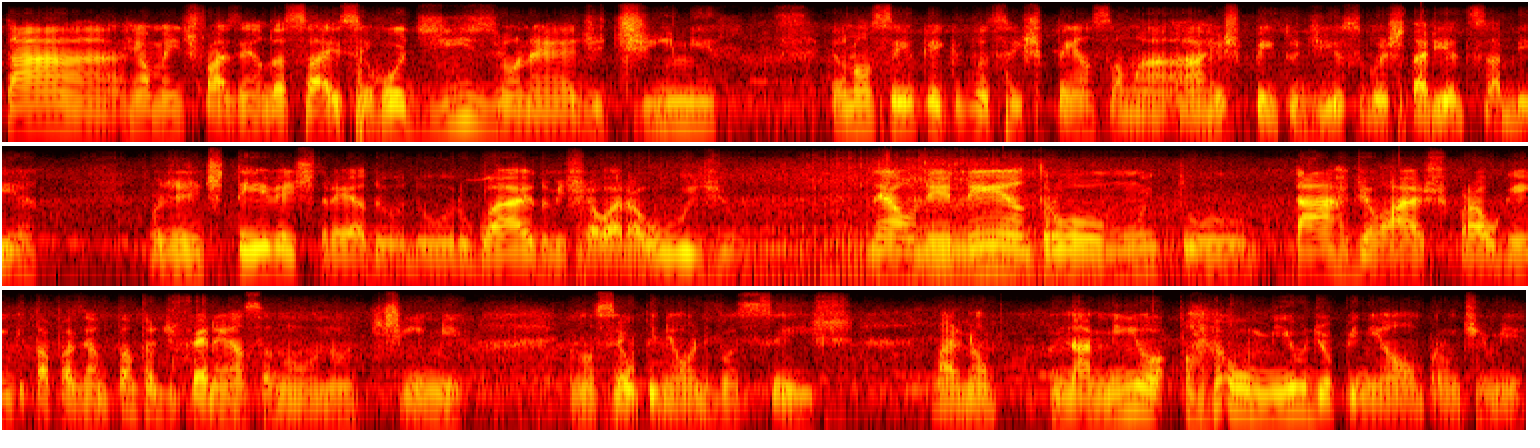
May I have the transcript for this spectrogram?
tá realmente fazendo essa, esse rodízio né, de time. Eu não sei o que, que vocês pensam a, a respeito disso, gostaria de saber. Hoje a gente teve a estreia do, do Uruguai, do Michel Araújo. Né, o Nenê entrou muito tarde, eu acho, para alguém que está fazendo tanta diferença no, no time. não sei a opinião de vocês, mas não, na minha humilde opinião, para um time,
